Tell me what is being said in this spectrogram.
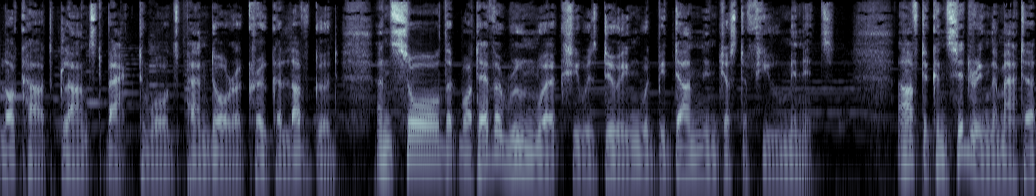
Lockhart glanced back towards Pandora Croker Lovegood and saw that whatever rune work she was doing would be done in just a few minutes. After considering the matter,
